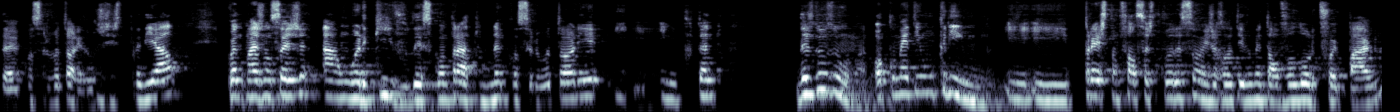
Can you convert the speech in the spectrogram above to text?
da Conservatória do Registro Predial, quanto mais não seja, há um arquivo desse contrato na Conservatória e, e, e portanto, das duas, uma, ou cometem um crime e, e, prestam falsas declarações relativamente ao valor que foi pago,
